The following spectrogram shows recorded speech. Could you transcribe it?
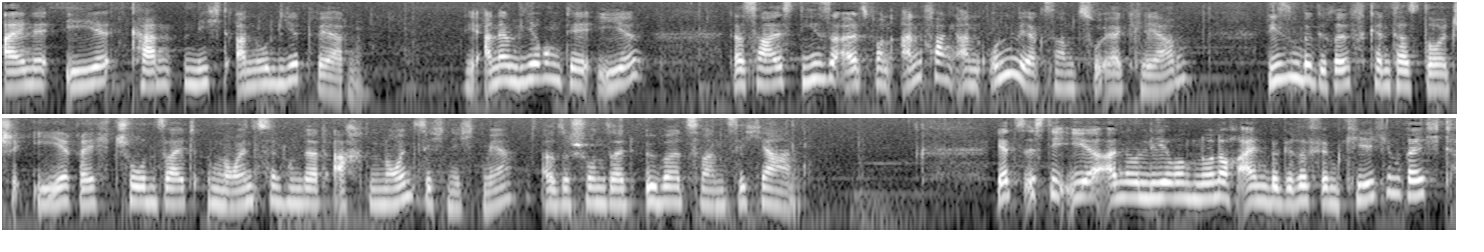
Eine Ehe kann nicht annulliert werden. Die Annullierung der Ehe, das heißt, diese als von Anfang an unwirksam zu erklären, diesen Begriff kennt das deutsche Eherecht schon seit 1998 nicht mehr, also schon seit über 20 Jahren. Jetzt ist die Eheannullierung nur noch ein Begriff im Kirchenrecht.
